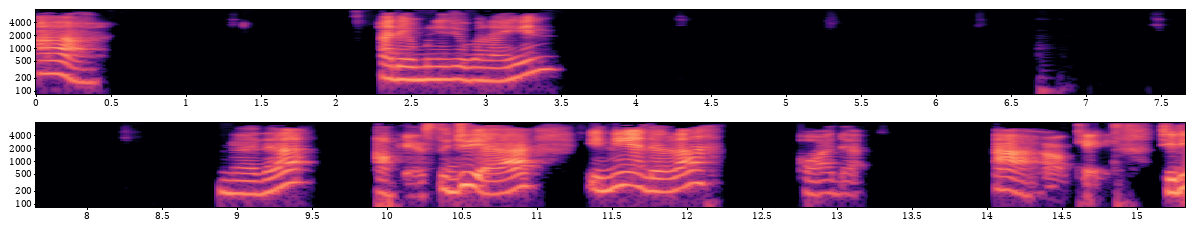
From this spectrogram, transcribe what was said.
A. Ada yang punya jawaban lain? Nggak ada? Oke, setuju ya. Ini adalah, oh ada. Ah, oke. Jadi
